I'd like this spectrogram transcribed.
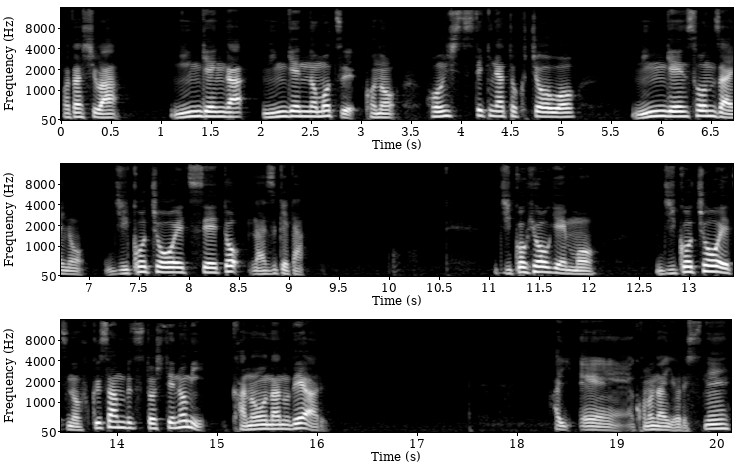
私は人間が人間の持つこの本質的な特徴を人間存在の自己超越性と名付けた。自己表現も自己超越の副産物としてのみ可能なのである。はい、えー、この内容ですね。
